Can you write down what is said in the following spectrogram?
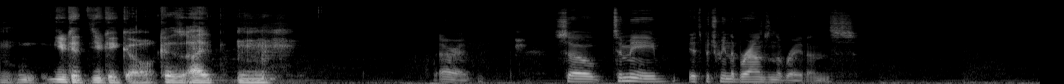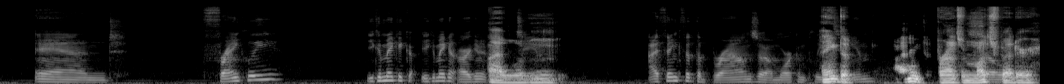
mm, you could you could go because I. Mm, all right. So to me, it's between the Browns and the Ravens. And frankly, you can make a you can make an argument for I wouldn't. I think that the Browns are a more complete I think the- team. I think the Browns are much So- better.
